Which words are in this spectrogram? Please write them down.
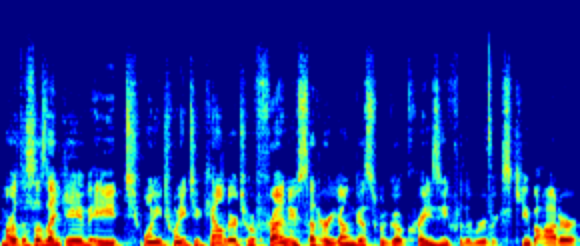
Martha says I gave a 2022 calendar to a friend who said her youngest would go crazy for the Rubik's Cube Otter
